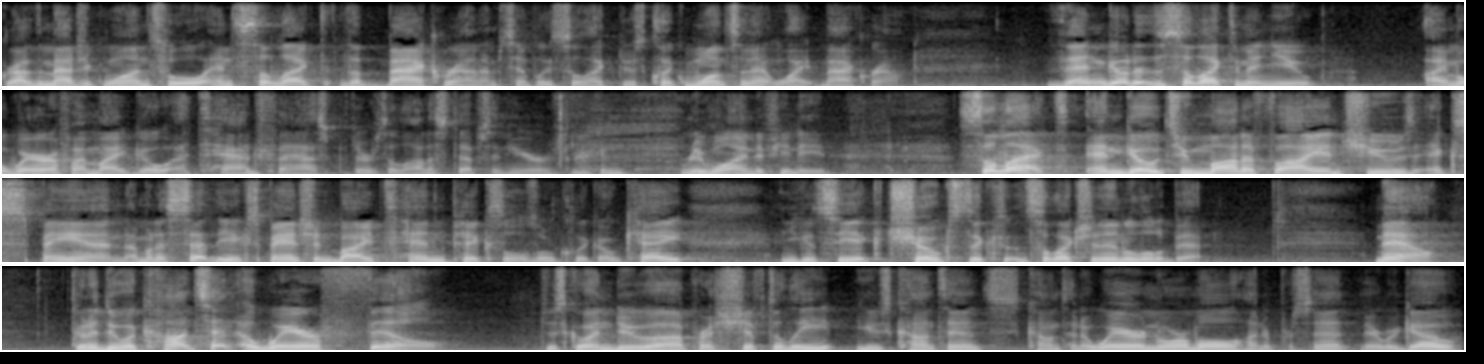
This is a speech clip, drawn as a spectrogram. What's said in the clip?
grab the Magic Wand tool, and select the background. I'm simply select, just click once on that white background. Then go to the select menu. I'm aware if I might go a tad fast, but there's a lot of steps in here, so you can rewind if you need. Select and go to modify and choose expand. I'm going to set the expansion by 10 pixels. I'll click OK. And you can see it chokes the selection in a little bit. Now, going to do a content aware fill. Just go ahead and do uh, press Shift Delete, use contents, content aware, normal, 100%. There we go.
